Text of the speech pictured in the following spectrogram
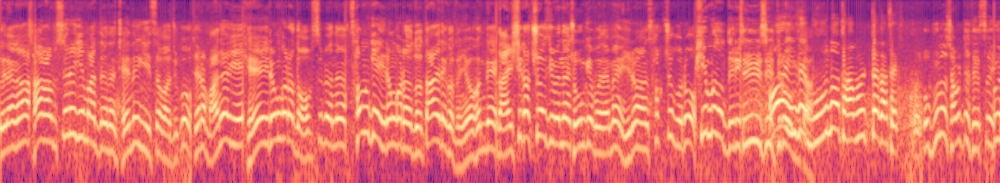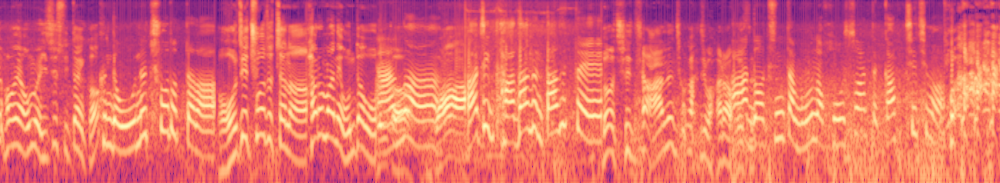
은혜가 사람 쓰레기 만드는 재능이 있어가지고 제가 만약에 개 이런 거라도 없으면은 성게 이런 거라도 따야 되거든요 근데 날씨가 추워지면은 좋은 게 뭐냐면 이런 석죽으로 피문어들이 슬슬 어 이제 들어옵니다 문어 잡을 때가 됐군 어 문어 잡을 때 됐어 오늘 밤에 오면 있을 수 있다니까 근데 오늘 추워졌잖아 어제 추워졌잖아 하루 만에 온다고 그러니까. 안 와. 와. 아직 바다는 따뜻해. 너 진짜 아는 척 하지 마라 아, 무슨. 너 진짜 문어 고수한테 깝치지 마.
